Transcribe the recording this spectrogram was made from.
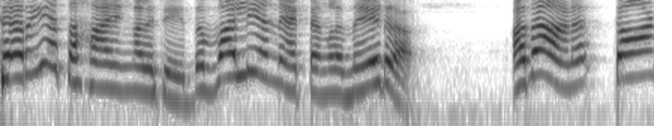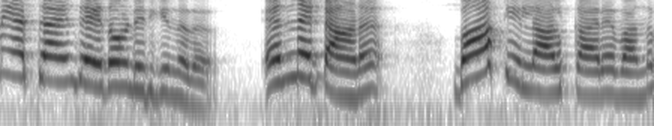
ചെറിയ സഹായങ്ങൾ ചെയ്ത് വലിയ നേട്ടങ്ങൾ നേടുക. അതാണ് ടോണി അച്ചായൻ ചെയ്തുകൊണ്ടിരിക്കുന്നത്. എന്നിട്ടാണ് ബാക്കിയുള്ള ആൾക്കാരെ വന്ന്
